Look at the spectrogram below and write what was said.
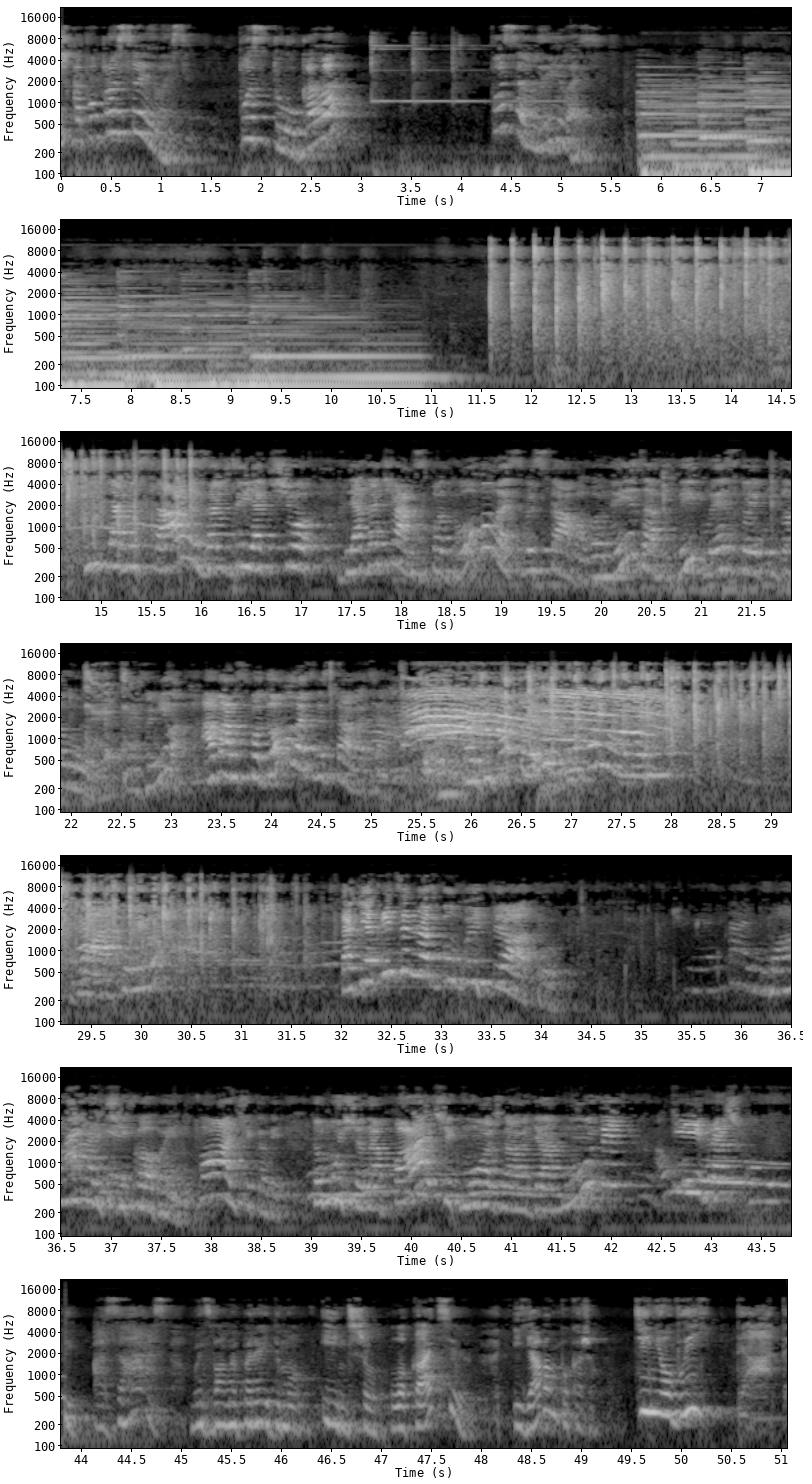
Мишка попросилась, постукала, поселилась. Після вистави завжди, якщо глядачам сподобалась вистава, вони завжди плескають у долоні. Зрозуміла? А вам сподобалась вистава ця? Тоді Який це в нас був вид театру? Пальчиковий, пальчиковий. Тому що на пальчик можна одягнути іграшку. А зараз ми з вами перейдемо в іншу локацію, і я вам покажу тіньовий театр.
